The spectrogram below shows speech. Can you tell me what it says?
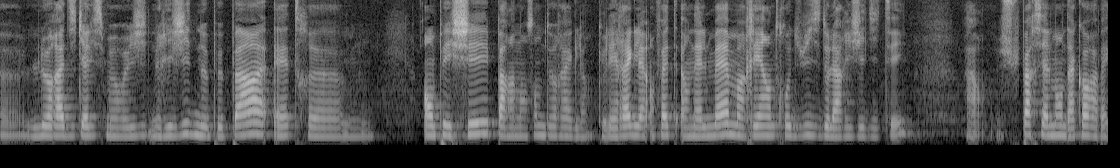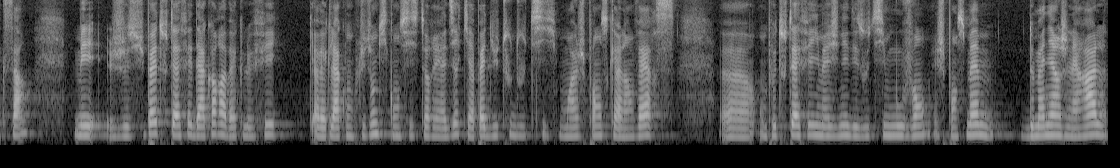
euh, le radicalisme rigide ne peut pas être empêché par un ensemble de règles, que les règles, en fait, en elles-mêmes, réintroduisent de la rigidité. Alors, je suis partiellement d'accord avec ça, mais je ne suis pas tout à fait d'accord avec le fait avec la conclusion qui consisterait à dire qu'il n'y a pas du tout d'outils. Moi, je pense qu'à l'inverse, euh, on peut tout à fait imaginer des outils mouvants. Et je pense même, de manière générale,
